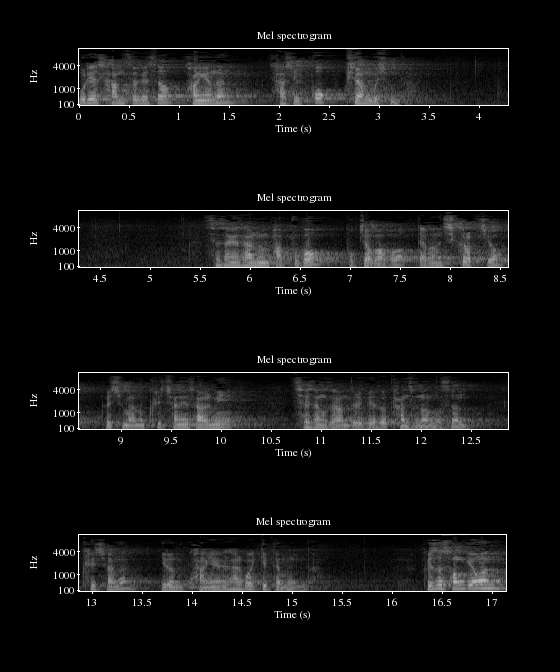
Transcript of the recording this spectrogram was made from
우리의 삶 속에서 광야는 사실 꼭 필요한 것입니다. 세상의 삶은 바쁘고 복잡하고 때로는 시끄럽죠. 그렇지만 크리스찬의 삶이 세상 사람들에 비해서 단순한 것은 크리스찬은 이런 광야에 살고 있기 때문입니다. 그래서 성경은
